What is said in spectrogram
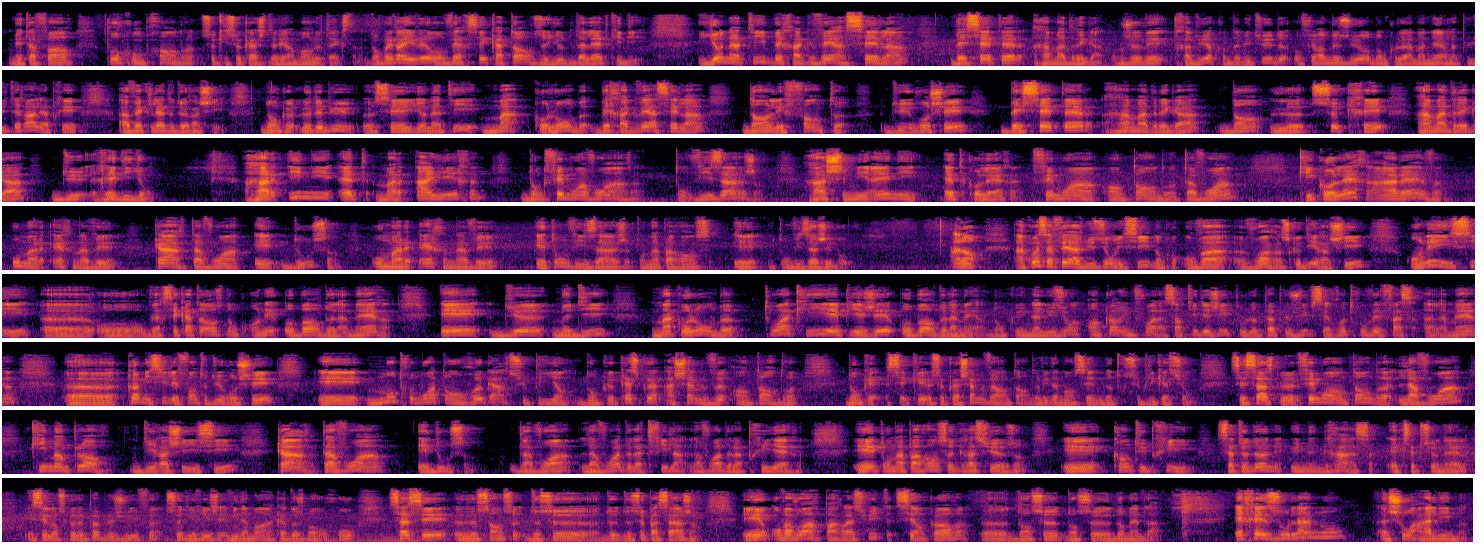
métaphores, pour comprendre ce qui se cache derrière le texte. Donc on est arrivé au verset 14, Yud Dalet, qui dit Yonati bechagve beseter hamadrega. Je vais traduire comme d'habitude au fur et à mesure, donc la manière la plus littérale, et après avec l'aide de Rashi. Donc le début, euh, c'est Yonati, ma colombe, bechagve asela, dans les fentes du rocher, Beseter Hamadrega, dans le secret Hamadrega du Rédillon. Har ini et mar'ayir, donc fais-moi voir ton visage. Hashmi'eni et colère, fais-moi entendre ta voix. Qui colère à rêve, ou nave, car ta voix est douce. Ou nave, et ton visage, ton apparence et ton visage est beau. Alors, à quoi ça fait allusion ici? Donc, on va voir ce que dit Rashi. On est ici euh, au verset 14, donc on est au bord de la mer, et Dieu me dit, ma colombe, toi qui es piégé au bord de la mer. Donc une allusion encore une fois à la sortie d'Égypte où le peuple juif s'est retrouvé face à la mer, euh, comme ici les fentes du rocher, et montre-moi ton regard suppliant. Donc, euh, qu'est-ce que Hachem veut entendre? Donc, c'est que ce que Hachem veut entendre, évidemment, c'est notre supplication. C'est ça ce que fais-moi entendre la voix qui m'implore, dit Rachi ici, car ta voix est douce la voix, la voix de la tfila, la voix de la prière, et ton apparence gracieuse. Et quand tu pries, ça te donne une grâce exceptionnelle, et c'est lorsque le peuple juif se dirige évidemment à Kadosh Baruch Ça, c'est le sens de ce, de, ce passage. Et on va voir par la suite, c'est encore euh, dans ce, dans ce domaine-là. Echezulanu shu'alim.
